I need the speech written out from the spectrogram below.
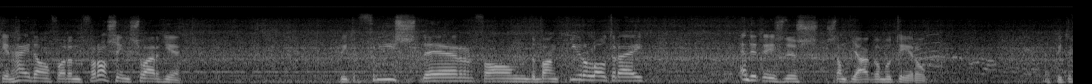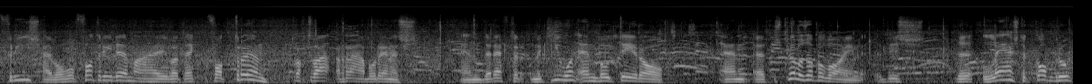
Kan hij dan voor een verrassing zwartje? Pieter Vries daar van de Bank Loterij. En dit is dus Santiago Botero. Pieter Vries, hij wil wel vat maar hij wordt echt treun. Toch twee Rabo-renners. En de rechter McEwen en Botero. En het spul is op een wijn. Het is de laatste kopgroep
